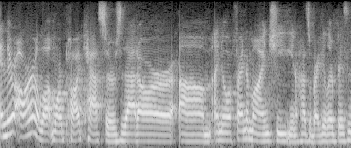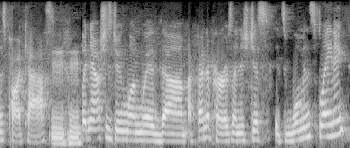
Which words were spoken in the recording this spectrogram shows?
And there are a lot more podcasters that are. Um, I know a friend of mine. She, you know, has a regular business podcast, mm-hmm. but now she's doing one with um, a friend of hers, and it's just it's woman splaining.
